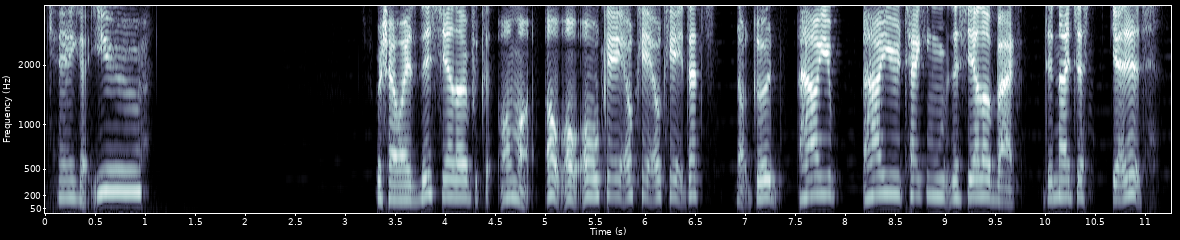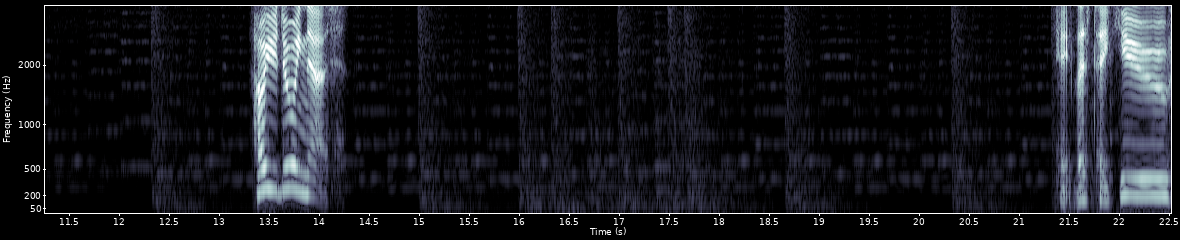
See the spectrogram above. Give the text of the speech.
Okay, got you. Wish I way this yellow because oh my oh, oh oh okay okay okay that's not good. How are you how are you taking this yellow back? Didn't I just get it? How are you doing that? Okay, let's take you.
